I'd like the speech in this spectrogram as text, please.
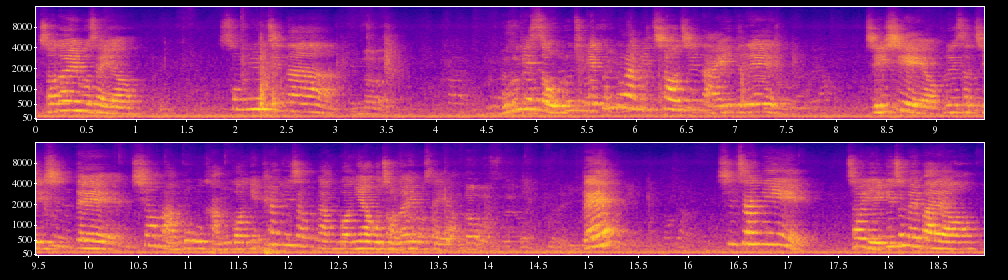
전화해 보세요. 송유진아 모르겠어. 오른쪽에 동그라미 쳐진 아이들은 제시예요. 그래서 제시인데 시험 안 보고 간 거니 편의점 간 거니 하고 전화해 보세요. 간다고 했어요 네? 실장님, 저 얘기 좀 해봐요.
